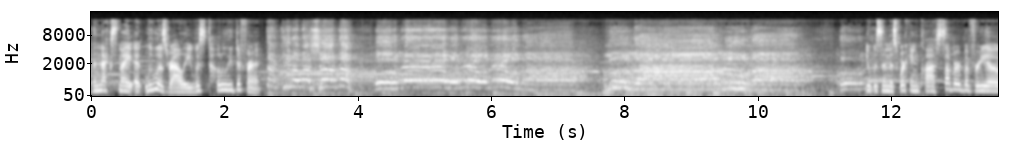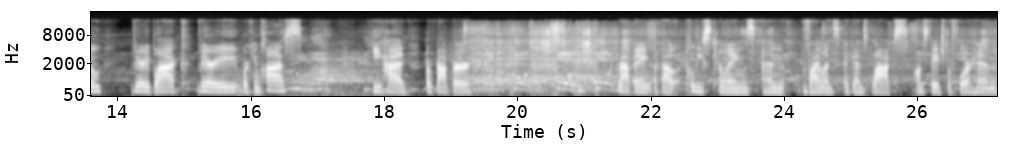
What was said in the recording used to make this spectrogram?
The next night at Lula's rally was totally different. It was in this working class suburb of Rio, very black, very working class. He had a rapper rapping about police killings and violence against blacks on stage before him.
